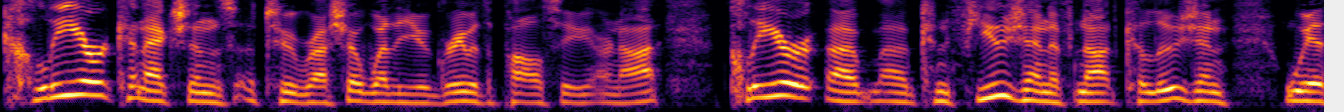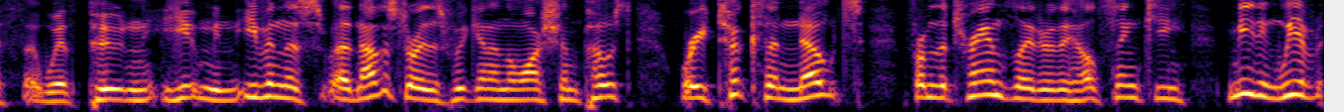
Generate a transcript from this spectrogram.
clear connections to Russia, whether you agree with the policy or not, clear uh, uh, confusion, if not collusion, with with Putin. He, I mean, even this another story this weekend in the Washington Post where he took the notes from the translator of the Helsinki meeting. We have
